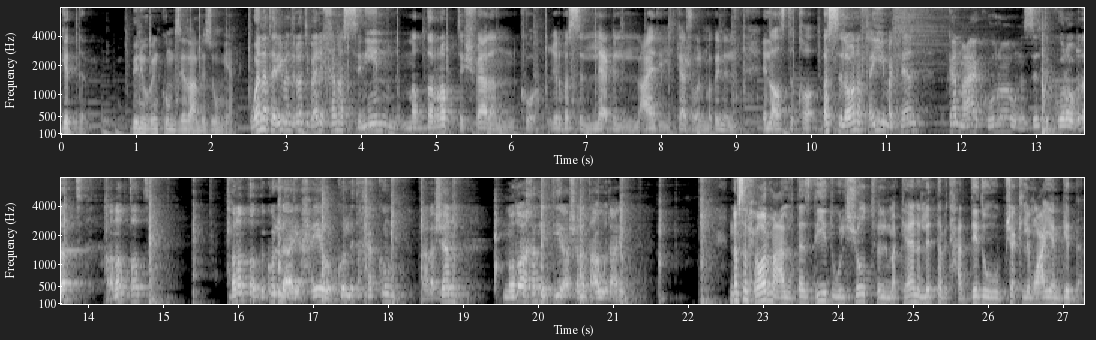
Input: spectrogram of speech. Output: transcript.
جدا بيني وبينكم زيادة عن اللزوم يعني. وأنا تقريبا دلوقتي بقالي خمس سنين ما اتدربتش فعلا كورة غير بس اللعب العادي الكاجوال ما بين ال- الأصدقاء. بس لو أنا في أي مكان كان معايا كورة ونزلت الكورة وبدأت أنطط. بنطط بكل أريحية وبكل تحكم علشان الموضوع اخدني كتير عشان أتعود عليه. نفس الحوار مع التسديد والشوط في المكان اللي أنت بتحدده بشكل معين جدا.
